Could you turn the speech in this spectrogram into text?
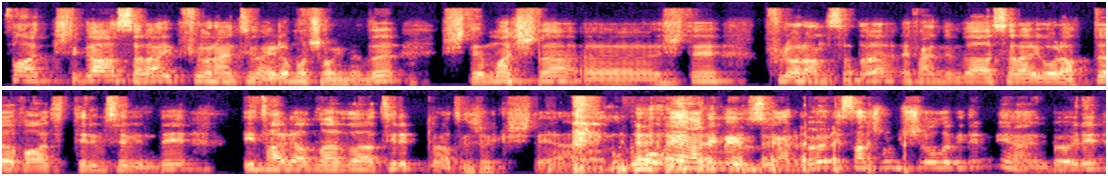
Fatih işte Galatasaray Fiorentina ile maç oynadı. İşte maçta e, işte Floransa'da efendim Galatasaray gol attı. Fatih Terim sevindi. İtalyanlar da trip mi atacak işte yani. Bu, bu mu yani mevzu yani? Böyle saçma bir şey olabilir mi yani? Böyle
